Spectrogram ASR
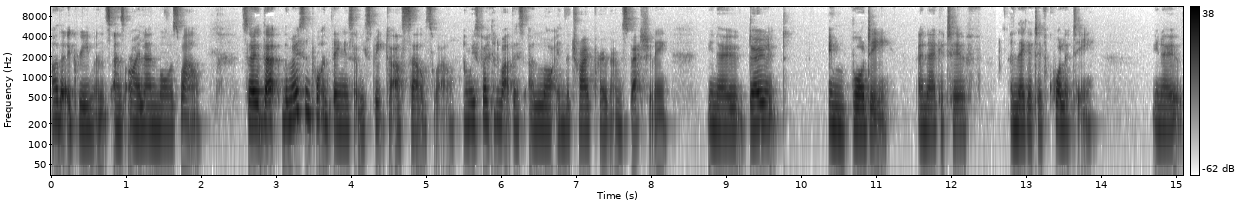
other agreements as I learn more as well. So that the most important thing is that we speak to ourselves well, and we've spoken about this a lot in the tribe program, especially. You know, don't embody a negative a negative quality. You know,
